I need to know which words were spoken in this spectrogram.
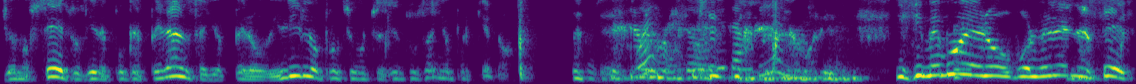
yo no sé, tú tienes poca esperanza, yo espero vivir los próximos 300 años, ¿por qué no? Por supuesto, yo también. Y si me muero, volveré a nacer.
